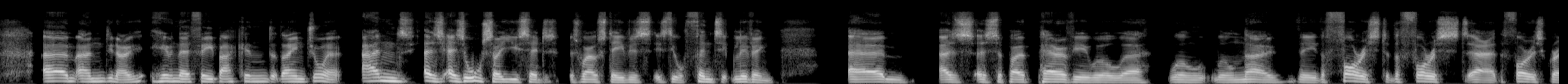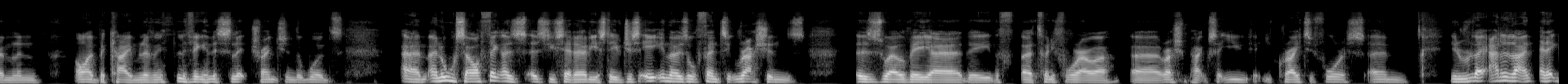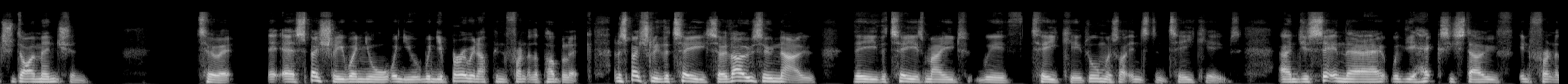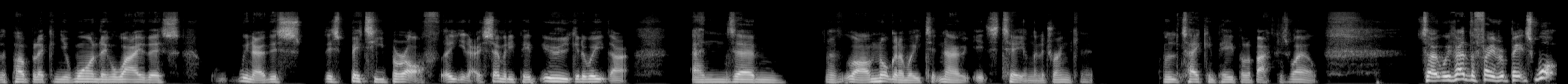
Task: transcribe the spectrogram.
um, and you know, hearing their feedback and that they enjoy it. And as as also you said as well, Steve, is is the authentic living. Um, as as a pair of you will uh, will will know the the forest the forest uh, the forest gremlin I became living living in a slit trench in the woods. Um, and also, I think, as as you said earlier, Steve, just eating those authentic rations as well. The uh, the the twenty four hour uh, ration packs that you that you created for us, um, you know, they added an, an extra dimension to it especially when you're when you when you're brewing up in front of the public and especially the tea. So those who know the the tea is made with tea cubes almost like instant tea cubes. And you're sitting there with your hexi stove in front of the public and you're winding away this you know this this bitty broth. Uh, you know so many people you're going to eat that? And um well i'm not going to eat it. No it's tea. I'm going to drink it. Taking people aback as well. So we've had the favorite bits. What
